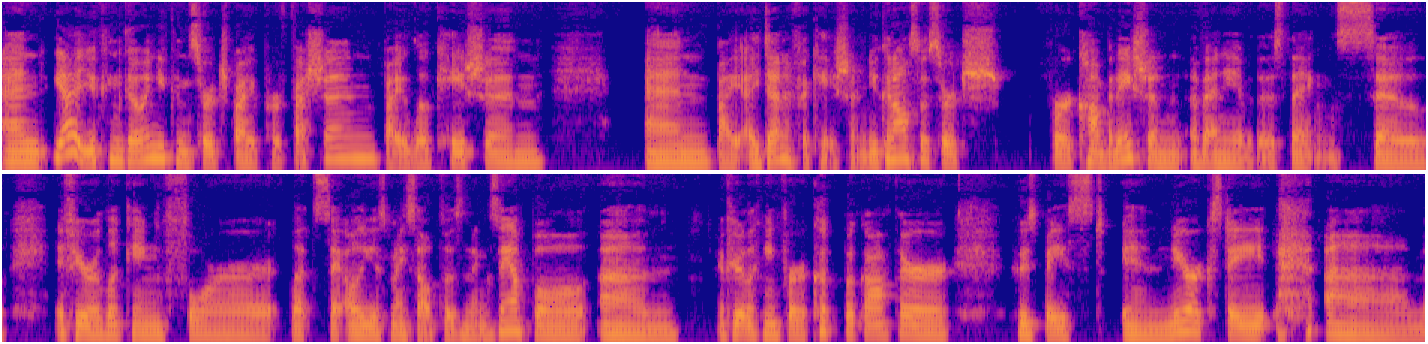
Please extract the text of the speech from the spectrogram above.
And yeah you can go and you can search by profession by location and by identification. You can also search for a combination of any of those things. So if you're looking for, let's say, I'll use myself as an example. Um, if you're looking for a cookbook author who's based in New York State, um,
